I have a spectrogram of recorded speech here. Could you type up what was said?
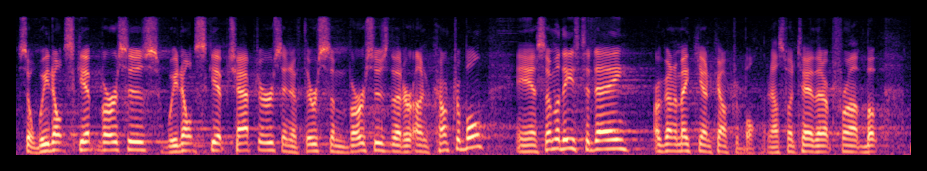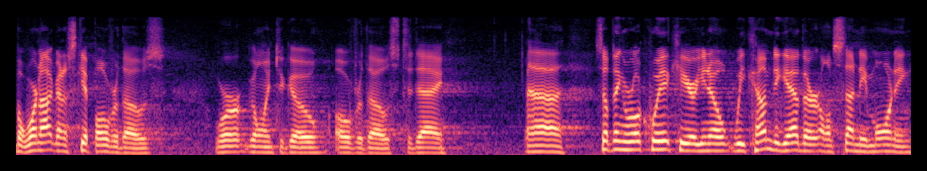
So we don't skip verses, we don't skip chapters, and if there's some verses that are uncomfortable, and some of these today are going to make you uncomfortable, and I just want to tell you that up front, but, but we're not going to skip over those. We're going to go over those today. Uh, something real quick here, you know, we come together on Sunday morning,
